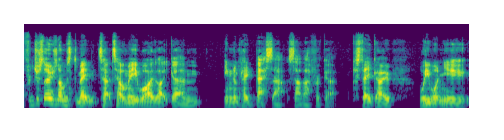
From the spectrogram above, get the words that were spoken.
for just those numbers to make me t- tell me why like um, England played Bess at South Africa because they go, we want you.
